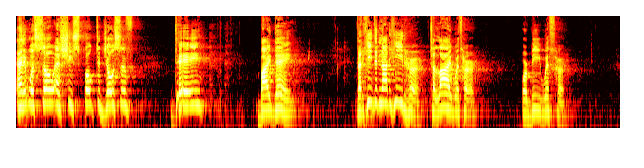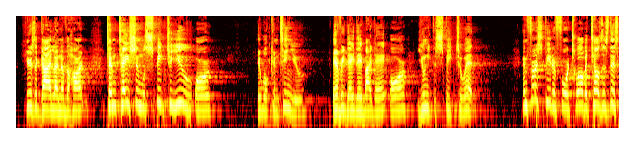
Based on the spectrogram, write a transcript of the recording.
and it was so as she spoke to Joseph day by day that he did not heed her to lie with her or be with her. Here's a guideline of the heart temptation will speak to you, or it will continue every day, day by day, or you need to speak to it. In 1 Peter 4:12 it tells us this,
